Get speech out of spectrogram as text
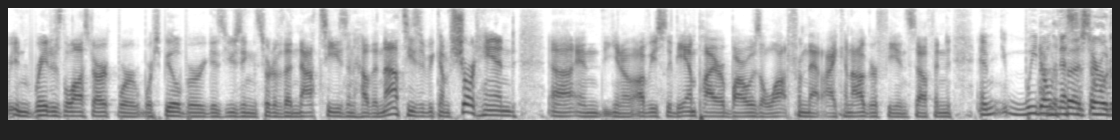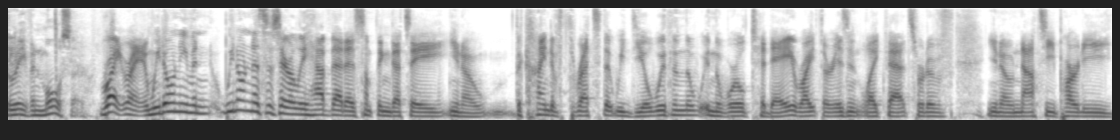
in raiders of the lost ark where, where spielberg is using sort of the nazis and how the nazis have become shorthand uh, and you know obviously the empire borrows a lot from that iconography and stuff and and we don't and necessarily even more so Right, right. And we don't even we don't necessarily have that as something that's a, you know, the kind of threats that we deal with in the in the world today, right? There isn't like that sort of, you know, Nazi party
